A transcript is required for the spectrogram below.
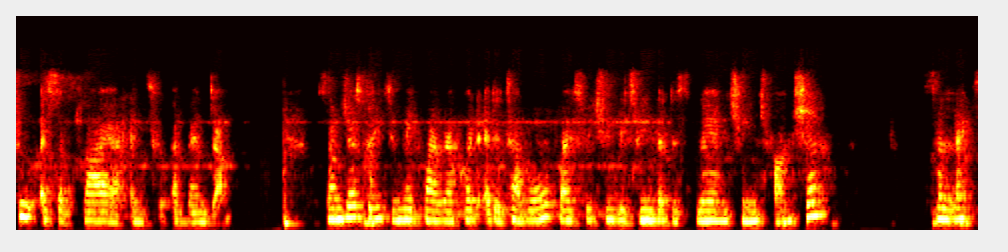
to a supplier and to a vendor. So I'm just going to make my record editable by switching between the display and change function. Select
